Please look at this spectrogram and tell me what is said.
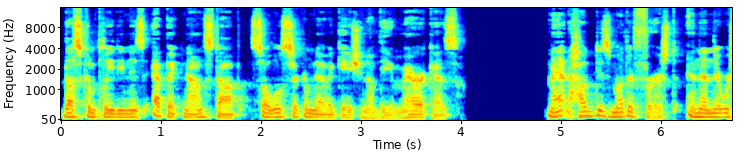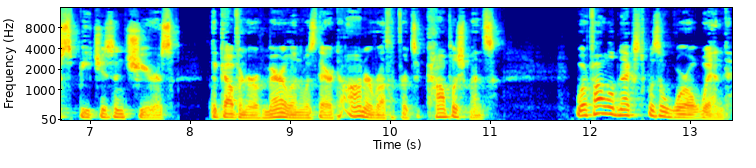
thus completing his epic non-stop solo circumnavigation of the Americas. Matt hugged his mother first, and then there were speeches and cheers. The governor of Maryland was there to honor Rutherford's accomplishments. What followed next was a whirlwind.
